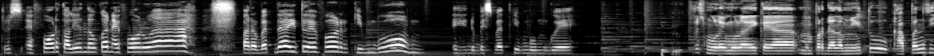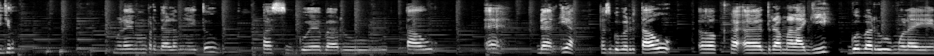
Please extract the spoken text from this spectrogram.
Terus F4 kalian tahu kan F4 wah parah banget dah itu F4 Kim Boom. Eh the best banget Kim Boom gue. Terus mulai-mulai kayak memperdalamnya itu kapan sih Jil? mulai memperdalamnya itu pas gue baru tahu eh dan iya pas gue baru tahu eh, ke- eh, drama lagi gue baru mulai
